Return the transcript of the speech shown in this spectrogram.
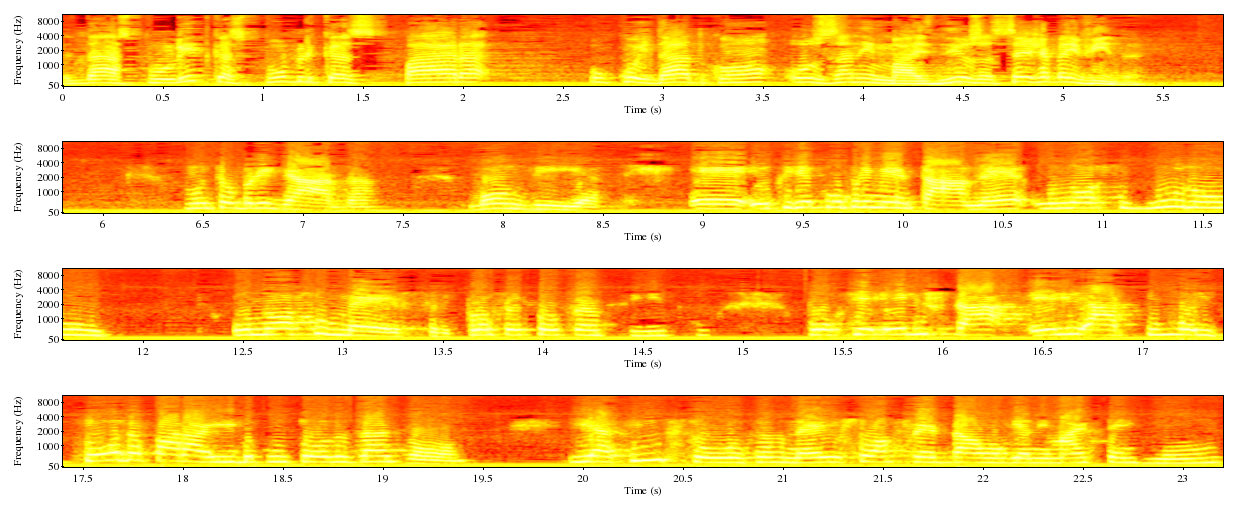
das políticas públicas para o cuidado com os animais. Nilza, seja bem-vinda. Muito obrigada. Bom dia. É, eu queria cumprimentar né, o nosso guru, o nosso mestre, professor Francisco, porque ele está, ele atua em toda a Paraíba com todas as ONGs. E aqui em Souza, né, eu sou à frente da ONG Animais Sem Rumo,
